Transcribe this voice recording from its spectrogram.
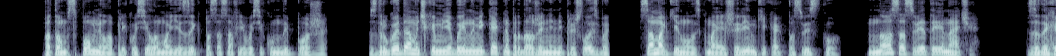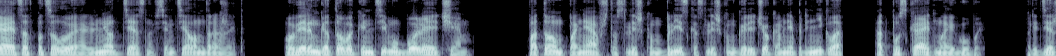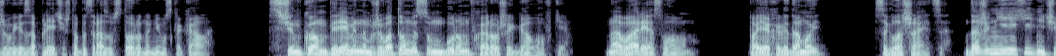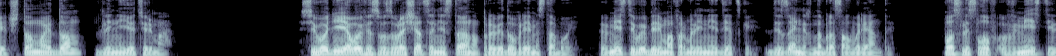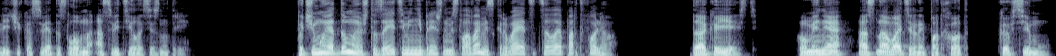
Потом вспомнила, прикусила мой язык, пососав его секунды позже. С другой дамочкой мне бы и намекать на продолжение не пришлось бы, сама кинулась к моей ширинке, как по свистку. Но со Светой иначе. Задыхается от поцелуя, льнет тесно, всем телом дрожит. Уверен, готова к интиму более чем. Потом, поняв, что слишком близко, слишком горячо ко мне приникла, отпускает мои губы. Придерживаю ее за плечи, чтобы сразу в сторону не ускакала. С щенком, беременным животом и сумбуром в хорошей головке. Авария, словом. Поехали домой? Соглашается. Даже не ехидничает, что мой дом для нее тюрьма. Сегодня я в офис возвращаться не стану, проведу время с тобой. Вместе выберем оформление детской. Дизайнер набросал варианты. После слов «вместе» личико Светы словно осветилось изнутри. Почему я думаю, что за этими небрежными словами скрывается целое портфолио? Так и есть. У меня основательный подход ко всему.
